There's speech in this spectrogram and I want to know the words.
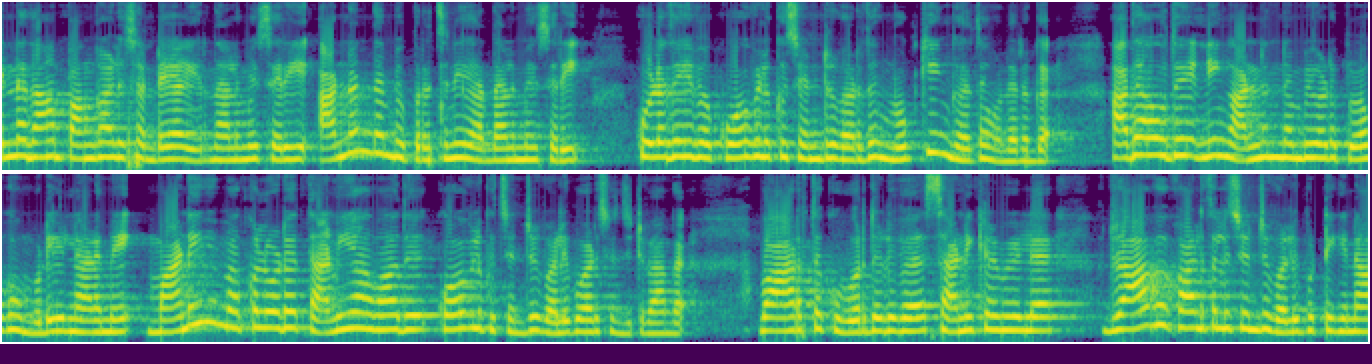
என்னதான் பங்காளி சண்டையாக இருந்தாலுமே சரி அண்ணன் தம்பி பிரச்சனையாக இருந்தாலுமே சரி குலதெய்வ கோவிலுக்கு சென்று வர்றது முக்கியங்கிறத உணருங்க. அதாவது நீங்கள் அண்ணன் தம்பியோட போக முடியலனாலுமே மனைவி மக்களோட தனியாவது கோவிலுக்கு சென்று வழிபாடு செஞ்சுட்டு வாங்க. வாரத்துக்கு ஒரு தடவை சனிக்கிழமையில் ராகு காலத்தில் சென்று வழிபட்டிங்கன்னா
